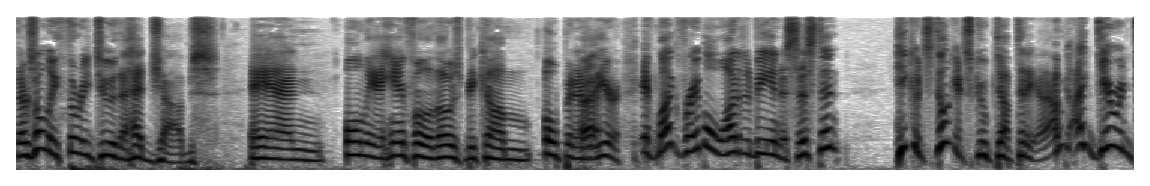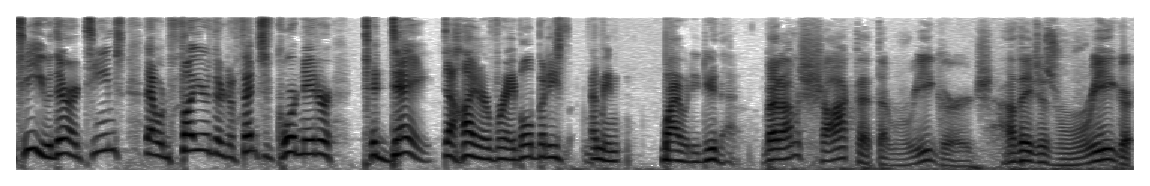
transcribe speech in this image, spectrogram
There's only 32 of the head jobs, and only a handful of those become open every Uh, year. If Mike Vrabel wanted to be an assistant, he could still get scooped up today. I, I guarantee you, there are teams that would fire their defensive coordinator today to hire Vrabel. But he's, I mean, why would he do that? But I'm shocked at the regurge. How they just regurge.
